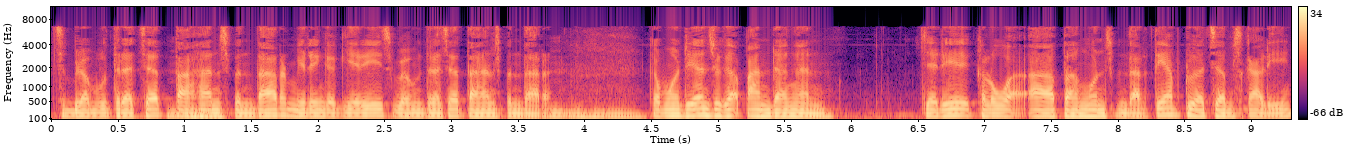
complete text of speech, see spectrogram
90 derajat, tahan sebentar, miring ke kiri 90 derajat, tahan sebentar. Hmm, hmm, hmm. Kemudian juga pandangan. Jadi keluar eh, bangun sebentar, tiap dua jam sekali.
